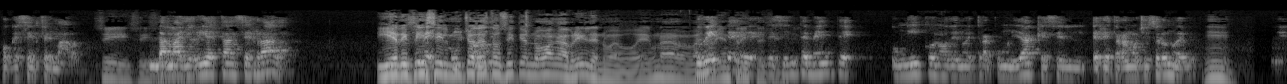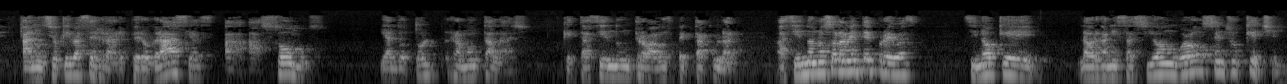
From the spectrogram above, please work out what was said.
porque se enfermaban. Sí, sí. La sí. mayoría están cerradas. Y es difícil, muchos de estos sitios no van a abrir de nuevo. Es una vaina bien Tuviste triste. recientemente un ícono de nuestra comunidad, que es el, el restaurante 809, Mm. anunció que iba a cerrar, pero gracias a, a Somos y al doctor Ramón Talash, que está haciendo un trabajo espectacular, haciendo no solamente pruebas, sino que la organización World Central Kitchen.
